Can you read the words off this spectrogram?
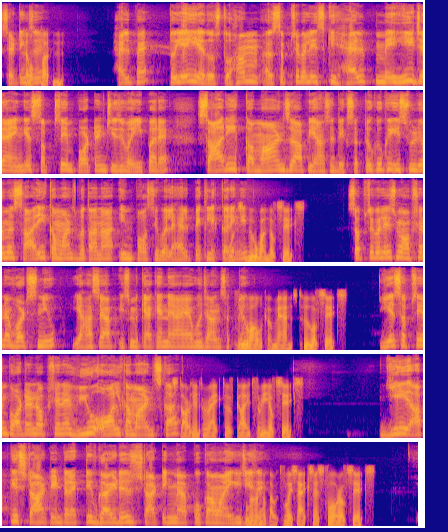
सेटिंग्स हेल्प है। तो यही है दोस्तों हम सबसे पहले इसकी हेल्प में ही जाएँगे। सबसे इंपॉर्टेंट चीज़ वहीं पर है। सारी कमांड्स आप यहाँ से देख सकते हो क्योंकि इस वीडियो में सारी कमांड्स बताना इम्पॉसिबल है। हेल्प पे क्लिक करेंगे। सबसे पहले इसमें ऑप्शन है व्हाट्स न्यू यहाँ से आप इसमें क्या क्या नया है वो जान सकते हो। ये सबसे इंपॉर्टेंट ऑप्शन है व्यू ऑल कमांड्स का। ये आपकी स्टार्ट इंटरेक्टिव गाइड है स्टार्टिंग में आपको काम आएगी चीज़ें।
